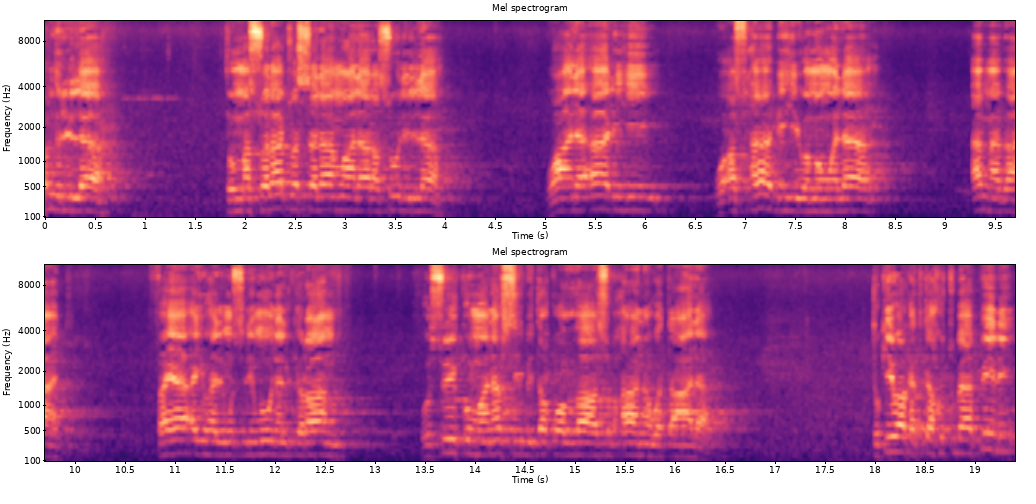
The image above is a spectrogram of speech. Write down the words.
alhamdulillah. Thumma salatu wassalamu ala rasulillah wa ala alihi wa ashabihi wa man wala. Amma ba'd. Faya ayuha almuslimuna alkiram usikum wa nafsi bitaqwa Allah subhanahu wa ta'ala. Tukiwa katika hutuba ya pili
